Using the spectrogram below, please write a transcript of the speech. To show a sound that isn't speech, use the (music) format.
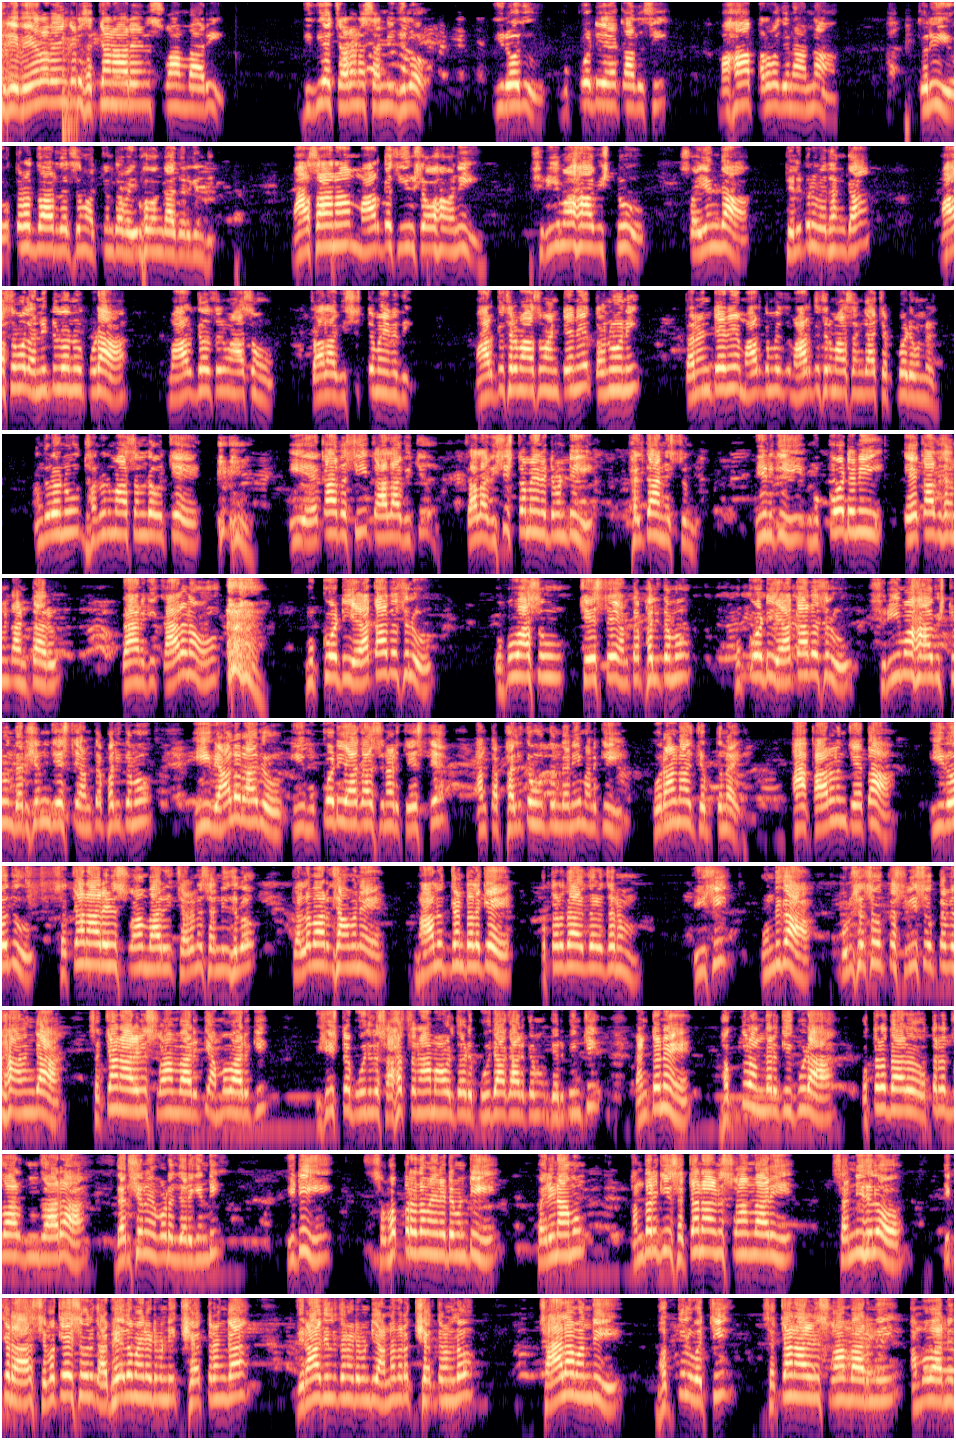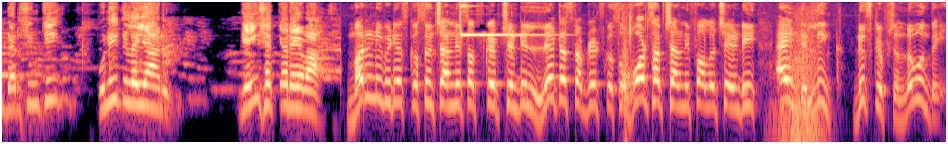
శ్రీ వీర వెంకట సత్యనారాయణ స్వామి వారి దివ్య చరణ సన్నిధిలో ఈరోజు ముక్కోటి ఏకాదశి మహాపర్వదినాన్న తొలి ఉత్తరద్వార దర్శనం అత్యంత వైభవంగా జరిగింది. మాసానాం మార్గశీర్షోహం అని శ్రీ మహావిష్ణువు స్వయంగా తెలిపిన విధంగా మాసములన్నిటిలోనూ కూడా మార్గశిర మాసం చాలా విశిష్టమైనది. మార్గశిర మాసం అంటేనే తను అని తనంటేనే మార్గ మార్గశిర మాసంగా చెప్పబడి ఉన్నది. అందులోనూ ధనుర్మాసంలో వచ్చే ఈ ఏకాదశి చాలా విచి చాలా విశిష్టమైనటువంటి ఫలితాన్ని ఇస్తుంది. దీనికి ముక్కోటిని ఏకాదశి అని అంటారు. దానికి కారణం (clears throat) ముక్కోటి ఏకాదశులు ఉపవాసం చేస్తే ఎంత ఫలితమో ముక్కోటి ఏకాదశులు శ్రీ మహావిష్ణువుని దర్శనం చేస్తే అంత ఫలితమో ఈ వేళరాజు ఈ ముక్కోటి ఏకాదశి నాడు చేస్తే అంత ఫలితం ఉంటుందని మనకి పురాణాలు చెబుతున్నాయి. ఆ కారణం చేత ఈరోజు సత్యనారాయణ స్వామి వారి చరణ సన్నిధిలో తెల్లవారుజామునే నాలుగు గంటలకే ఉత్తరదాయదర్శనం తీసి ముందుగా పురుష సూక్త స్త్రీ సూక్త విధానంగా సత్యనారాయణ స్వామి వారికి అమ్మవారికి విశిష్ట పూజలు సహస్రనామాలతోటి పూజా కార్యక్రమం జరిపించి వెంటనే భక్తులందరికీ కూడా ఉత్తర ఉత్తరద్వారం ద్వారా దర్శనం ఇవ్వడం జరిగింది. ఇది శుభప్రదమైనటువంటి పరిణామం. అందరికీ సత్యనారాయణ స్వామి వారి సన్నిధిలో ఇక్కడ శివకేశవులకు అభేదమైనటువంటి క్షేత్రంగా విరాజిల్లుతున్నటువంటి అన్నవర క్షేత్రంలో చాలామంది భక్తులు వచ్చి సత్యనారాయణ స్వామి వారిని అమ్మవారిని దర్శించి పునీతులయ్యారు. జై సత్యదేవ. మరిన్ని వీడియోస్ కోసం ఛానల్ సబ్స్క్రైబ్ చేయండి. లేటెస్ట్ అప్డేట్స్ కోసం వాట్సాప్ ఛానల్ ఫాలో చేయండి. అండ్ లింక్ డిస్క్రిప్షన్లో ఉంది.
